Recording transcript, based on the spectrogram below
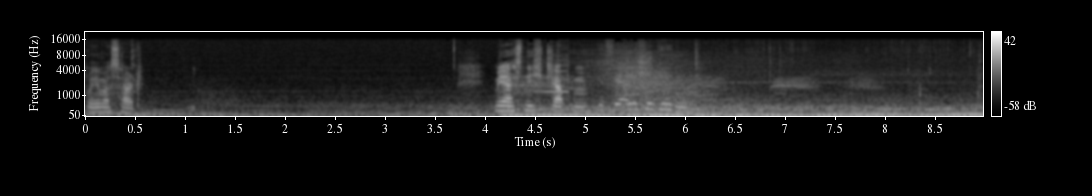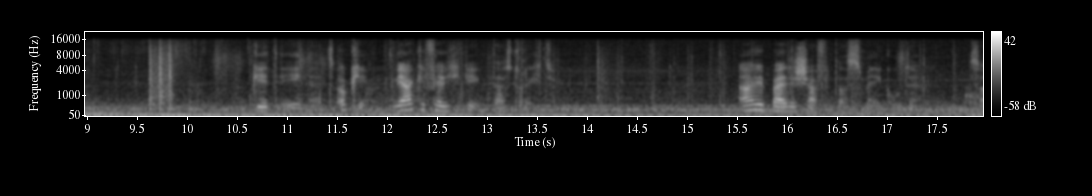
Bringen wir es halt. Mehr als nicht klappen. Gefährliche Gegend. Geht eh nicht. Okay. Ja, gefährliche Gegend, da hast du recht. Aber wir beide schaffen das, meine Gute. So.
